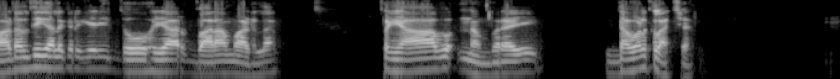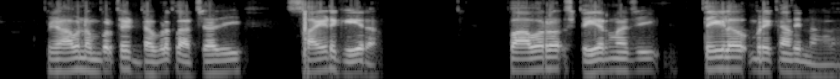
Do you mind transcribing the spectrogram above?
ਮਾਡਲ ਦੀ ਗੱਲ ਕਰੀਏ ਜੀ 2012 ਮਾਡਲ ਆ। ਪੰਜਾਬ ਨੰਬਰ ਹੈ ਜੀ ਡਬਲ ਕਲਚ ਹੈ ਪੰਜਾਬ ਨੰਬਰ ਤੇ ਡਬਲ ਕਲਚ ਆ ਜੀ ਸਾਈਡ ਗੇਅਰ ਆ। ਪਾਵਰ ਸਟੀਅਰਨ ਆ ਜੀ, ਤੇਲ ਬ੍ਰੇਕਾਂ ਦੇ ਨਾਲ।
